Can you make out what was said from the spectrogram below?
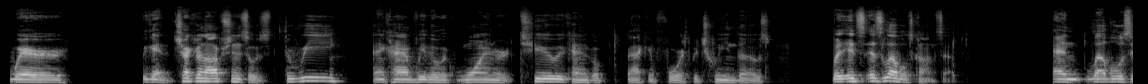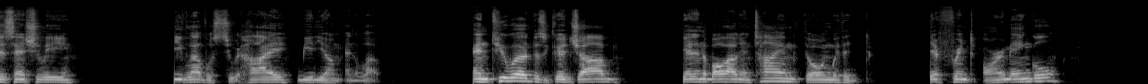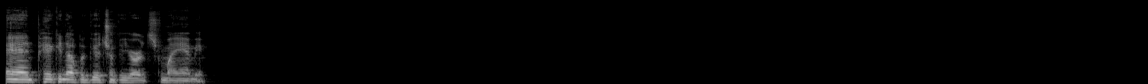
where again check down options so it's three and kind of either like one or two. We kind of go back and forth between those, but it's it's levels concept, and levels essentially the levels to it: high, medium, and low. And Tua does a good job getting the ball out in time, throwing with a different arm angle, and picking up a good chunk of yards for Miami.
